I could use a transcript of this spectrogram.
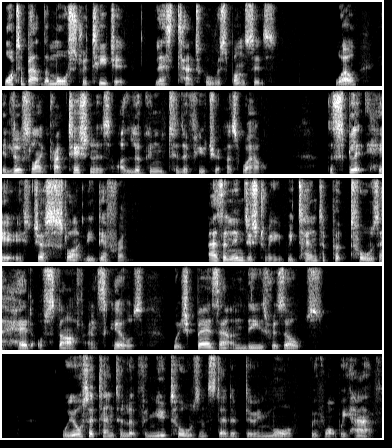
What about the more strategic, less tactical responses? Well, it looks like practitioners are looking to the future as well. The split here is just slightly different. As an industry, we tend to put tools ahead of staff and skills, which bears out in these results. We also tend to look for new tools instead of doing more with what we have.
